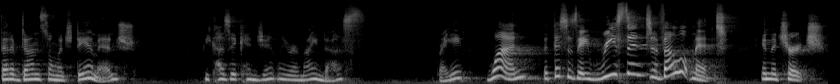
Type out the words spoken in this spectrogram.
that have done so much damage because it can gently remind us right? One, that this is a recent development in the church.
